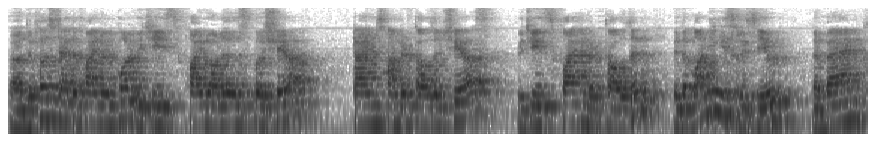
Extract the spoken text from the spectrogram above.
uh, the first and the final call, which is five dollars per share times hundred thousand shares, which is five hundred thousand. When the money is received, the bank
